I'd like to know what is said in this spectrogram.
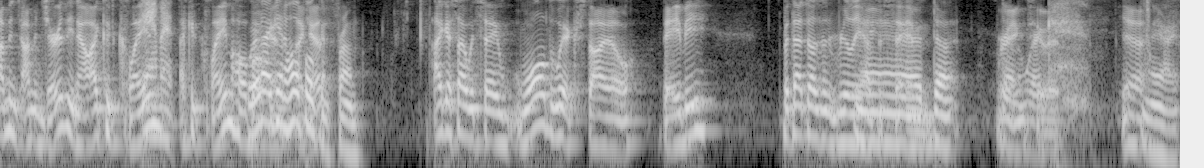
I'm in, I'm in Jersey now. I could claim. Damn it. I could claim Hoboken. Where did I get Hoboken guess. from? I guess I would say Waldwick style, baby, but that doesn't really have the same don't- ring doesn't to it. Yeah. All right,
